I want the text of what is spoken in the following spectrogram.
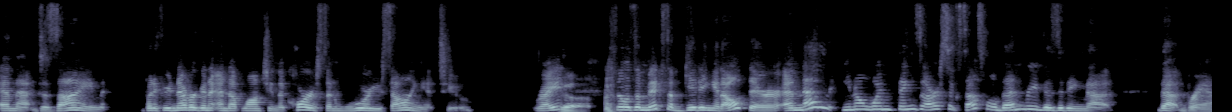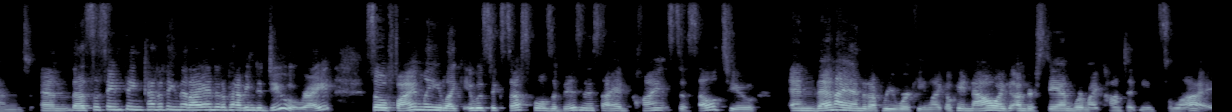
and that design. But if you're never going to end up launching the course, then who are you selling it to? right yeah. so it's a mix of getting it out there and then you know when things are successful then revisiting that that brand and that's the same thing kind of thing that i ended up having to do right so finally like it was successful as a business i had clients to sell to and then i ended up reworking like okay now i understand where my content needs to lie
